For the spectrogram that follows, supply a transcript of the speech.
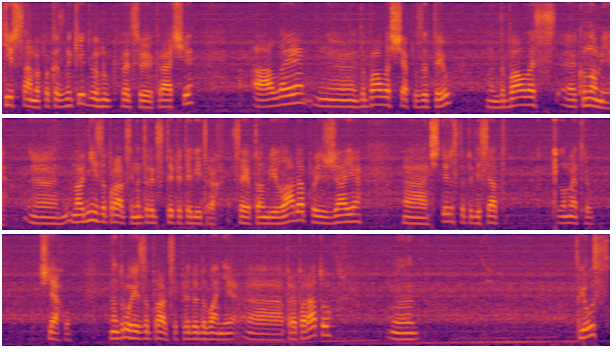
Ті ж самі показники, двигун працює краще, але додавалося ще позитив, додавалась економія. Е, На одній заправці на 35 літрах цей автомобіль Лада проїжджає е, 450 кілометрів шляху. На другій заправці при додаванні е, препарату е, плюс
